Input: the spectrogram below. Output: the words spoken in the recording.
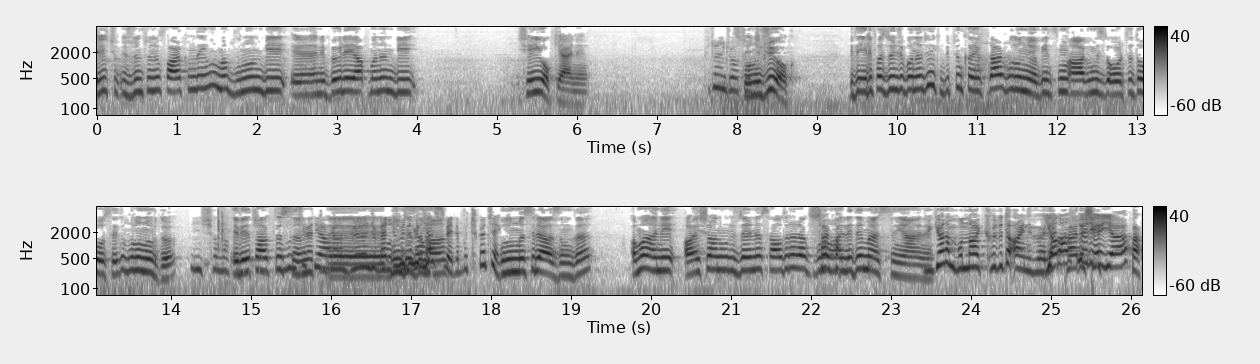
Elif'ciğim üzüntünün farkındayım ama bunun bir e, hani böyle yapmanın bir şeyi yok yani. Bir önce ortaya Sonucu yok. Bir de Elif az önce bana diyor ki bütün kayıplar bulunuyor. Bizim abimiz de ortada olsaydı bulunurdu. İnşallah. Evet bulacak. haklısın. Bulacak ya. Ee, bir önce ben bunca zaman kesmedim. Bu çıkacak. Bulunması lazımdı. Ama hani Ayşe Hanım'ın üzerine saldırarak bunu Sakın. halledemezsin yani. Müge Hanım bunlar kötü de aynı böyle. Yalan Kardeşim- söylüyor ya. Bak.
